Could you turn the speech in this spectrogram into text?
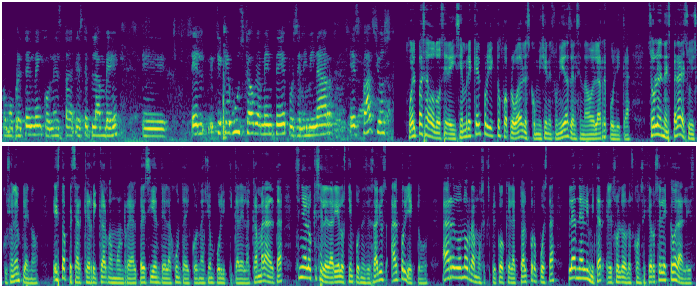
como pretenden con esta, este plan B. Eh, el, que, que busca obviamente pues eliminar espacios fue el pasado 12 de diciembre que el proyecto fue aprobado en las Comisiones Unidas del Senado de la República, solo en espera de su discusión en pleno. Esto a pesar que Ricardo Monreal, presidente de la Junta de Coordinación Política de la Cámara Alta, señaló que se le daría los tiempos necesarios al proyecto. Arredondo Ramos explicó que la actual propuesta planea limitar el sueldo de los consejeros electorales,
